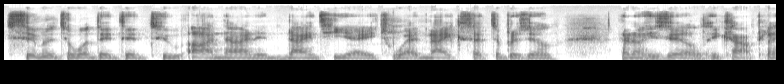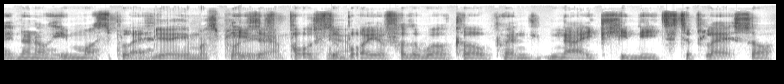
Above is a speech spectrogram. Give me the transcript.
Similar to what they did to R9 in 98, where Nike said to Brazil, no, no, he's ill. He can't play. No, no, he must play. yeah, he must play. He's yeah. a poster yeah. boy for the World Cup and Nike. He needs to play. So,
